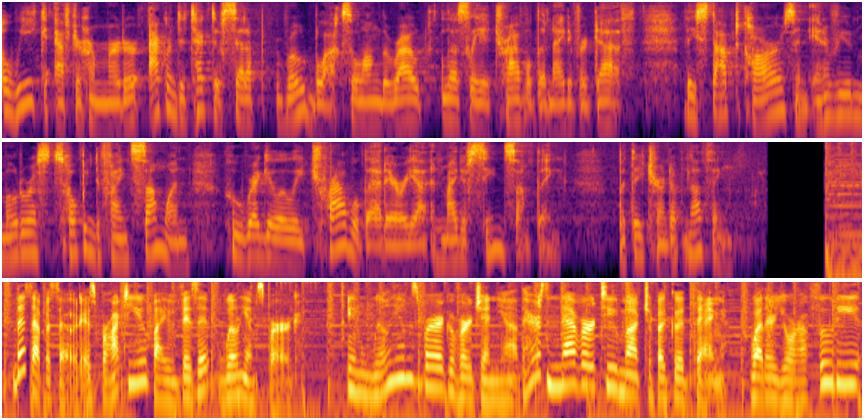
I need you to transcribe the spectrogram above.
A week after her murder, Akron detectives set up roadblocks along the route Leslie had traveled the night of her death. They stopped cars and interviewed motorists, hoping to find someone who regularly traveled that area and might have seen something. But they turned up nothing. This episode is brought to you by Visit Williamsburg. In Williamsburg, Virginia, there's never too much of a good thing. Whether you're a foodie,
